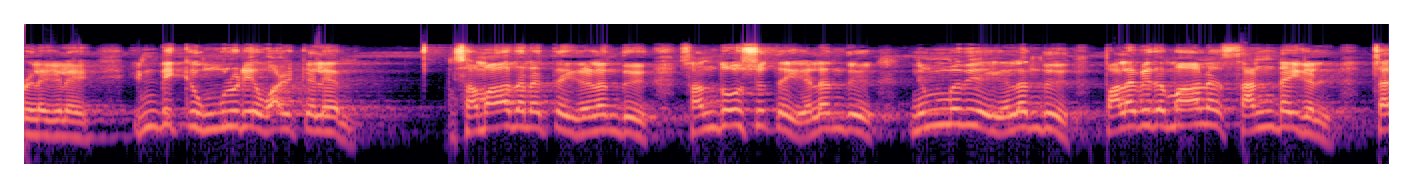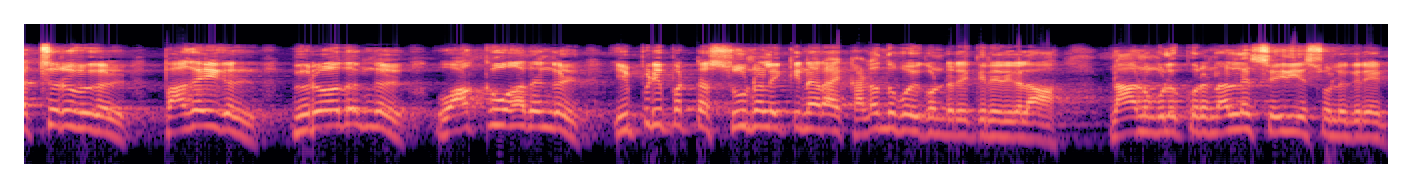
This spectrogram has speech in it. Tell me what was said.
பிள்ளைகளே இன்றைக்கு உங்களுடைய வாழ்க்கையிலே சமாதானத்தை இழந்து சந்தோஷத்தை இழந்து நிம்மதியை இழந்து பலவிதமான சண்டைகள் சச்சரவுகள் பகைகள் விரோதங்கள் வாக்குவாதங்கள் இப்படிப்பட்ட சூழ்நிலைக்கினராய் கடந்து போய் கொண்டிருக்கிறீர்களா? நான் உங்களுக்கு ஒரு நல்ல செய்தியை சொல்லுகிறேன்.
